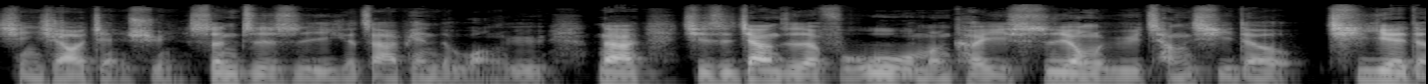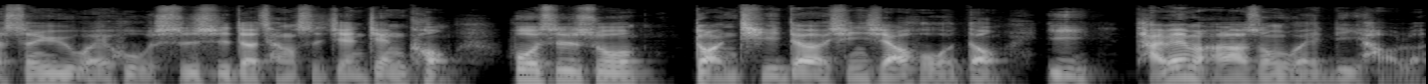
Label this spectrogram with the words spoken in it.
行销简讯，甚至是一个诈骗的网域？那其实这样子的服务，我们可以适用于长期的企业的声誉维护、实时的长时间监控，或是说短期的行销活动，以台北马拉松为例好了，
